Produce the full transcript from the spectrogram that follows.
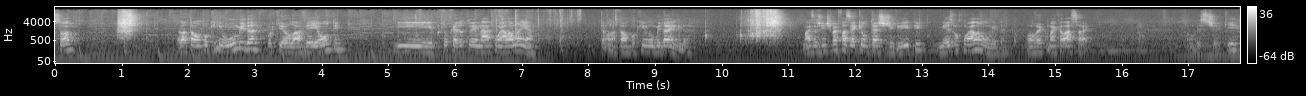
só. Ela está um pouquinho úmida, porque eu lavei ontem e porque eu quero treinar com ela amanhã. Então ela está um pouquinho úmida ainda. Mas a gente vai fazer aqui um teste de gripe, mesmo com ela úmida. Vamos ver como é que ela sai. Vamos vestir aqui.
